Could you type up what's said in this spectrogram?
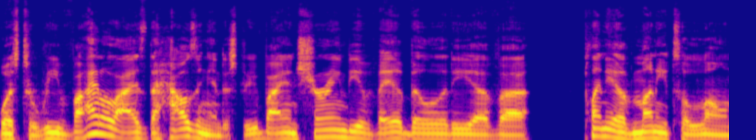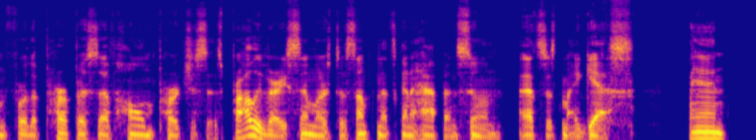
was to revitalize the housing industry by ensuring the availability of uh, plenty of money to loan for the purpose of home purchases. Probably very similar to something that's going to happen soon. That's just my guess. And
